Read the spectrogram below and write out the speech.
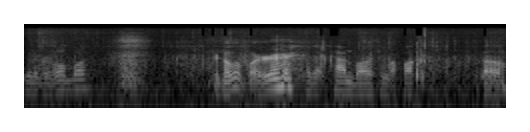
You want a granola bar? Granola bar. I got cotton bars in my pocket. Oh.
